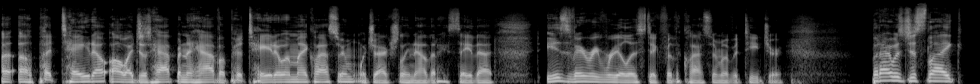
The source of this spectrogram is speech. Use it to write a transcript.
A, a, potato? Oh, I just happen to have a potato in my classroom, which actually, now that I say that, is very realistic for the classroom of a teacher. But I was just like,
